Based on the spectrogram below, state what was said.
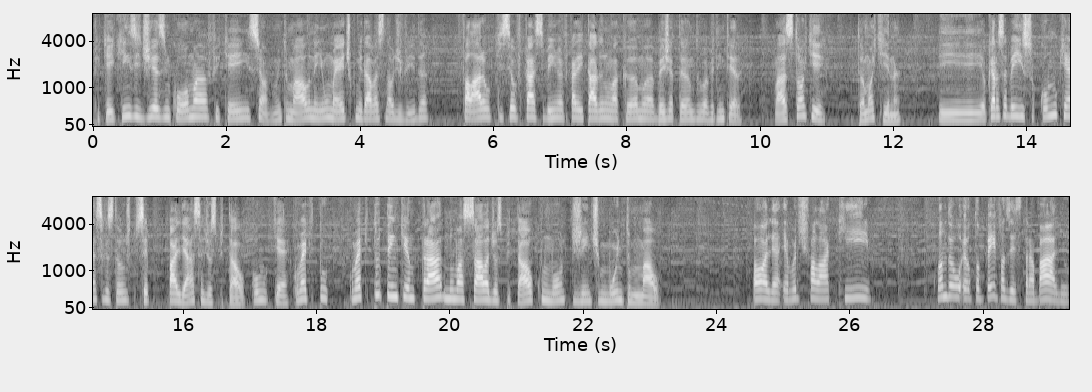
Fiquei 15 dias em coma, fiquei assim, ó, muito mal, nenhum médico me dava sinal de vida. Falaram que se eu ficasse bem, eu ia ficar deitado numa cama, vegetando a vida inteira. Mas estou aqui, estamos aqui, né? E eu quero saber isso, como que é essa questão de ser palhaça de hospital? Como que é? Como é que tu, como é que tu tem que entrar numa sala de hospital com um monte de gente muito mal? Olha, eu vou te falar que quando eu, eu topei fazer esse trabalho,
